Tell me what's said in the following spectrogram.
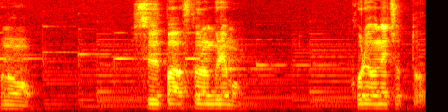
このスーパーストロングレモンこれをねちょっと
